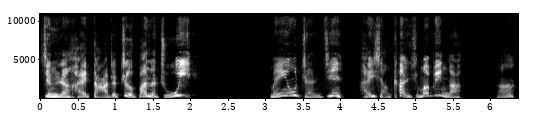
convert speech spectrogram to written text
竟然还打着这般的主意！没有诊金还想看什么病啊？啊，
